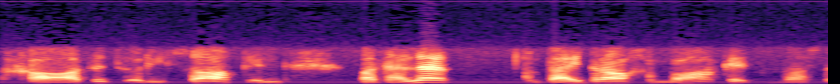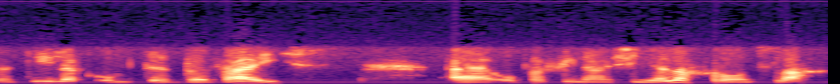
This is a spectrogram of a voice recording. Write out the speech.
gehad het oor die saak en wat hulle bydra gemaak het was natuurlik om te bewys uh op 'n finansiële grondslag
